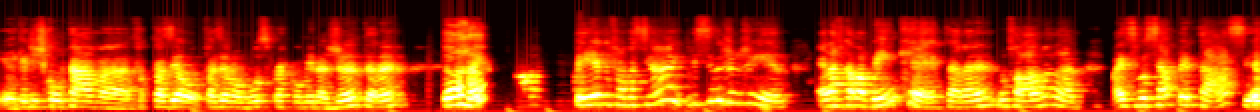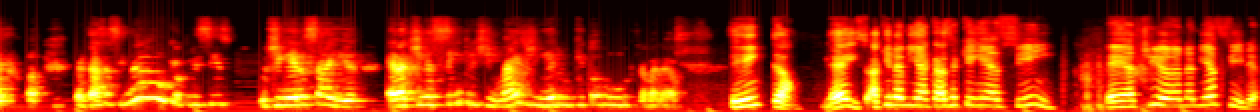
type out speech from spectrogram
é, que a gente contava, fazia, fazia almoço para comer na janta, né? Uhum. Aí, Pedro falava assim, ai, preciso de um dinheiro. Ela ficava bem quieta, né? Não falava nada. Mas se você apertasse, apertasse assim, não, o que eu preciso, o dinheiro saía. Ela tinha sempre tinha mais dinheiro do que todo mundo que trabalhava. Então, é isso. Aqui na minha casa, quem é assim é a Tiana, minha filha.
